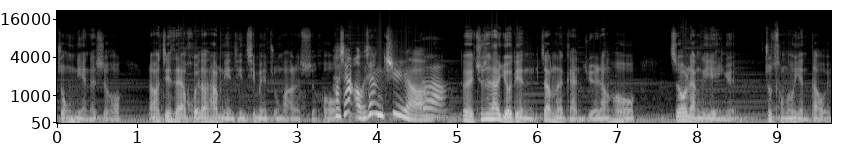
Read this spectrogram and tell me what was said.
中年的时候，然后接下来回到他们年轻青梅竹马的时候，好像偶像剧哦。对啊，对，就是他有点这样的感觉。然后只有两个演员，就从头演到尾。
